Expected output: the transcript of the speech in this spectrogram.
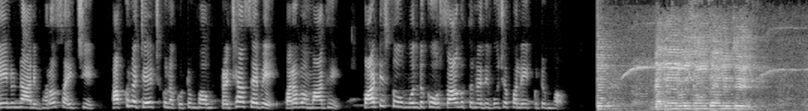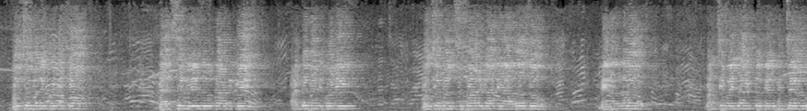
నేనున్నా అని భరోసా ఇచ్చి హక్కున చేర్చుకున్న కుటుంబం ప్రజాసేవే పరమ మాది. పాటిస్తూ ముందుకు సాగుతున్నది బూచపల్లి కుటుంబం. గత ఇరవై సంవత్సరాల నుంచి బూచపల్లి కుటుంబం దర్శి నియోజకవర్గానికి అడ్డుపెట్టుకొని బూచపల్లి సుమారు గారిని ఆ రోజు మీరందరూ మంచి మెజార్టీతో గెలిపించారు.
